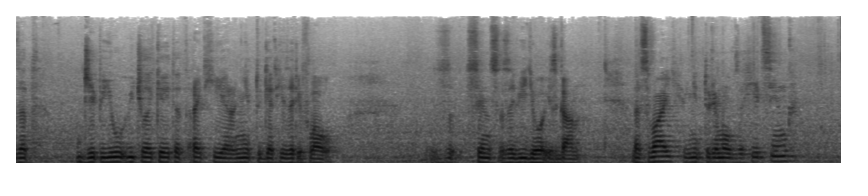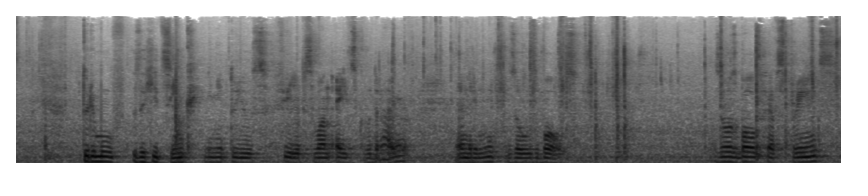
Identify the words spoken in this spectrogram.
that GPU which located right here need to get his reflow since the video is gone. That's why we need to remove the heatsink. To remove the heatsink, we need to use Phillips 1/8 screwdriver and remove those balls. Those balls have springs.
